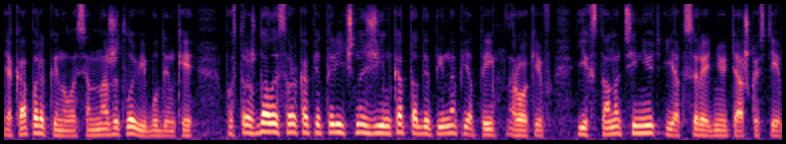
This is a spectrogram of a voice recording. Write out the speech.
яка перекинулася на житлові будинки. Постраждали 45-річна жінка та дитина 5 років. Їх стан оцінюють як середньої тяжкості.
